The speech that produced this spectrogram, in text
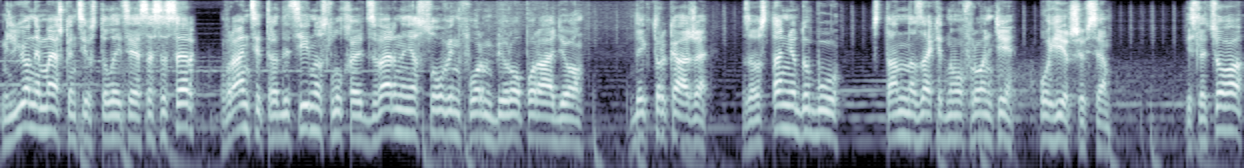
Мільйони мешканців столиці СССР вранці традиційно слухають звернення Совінформбюро по радіо. Диктор каже: за останню добу стан на західному фронті погіршився. Після цього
